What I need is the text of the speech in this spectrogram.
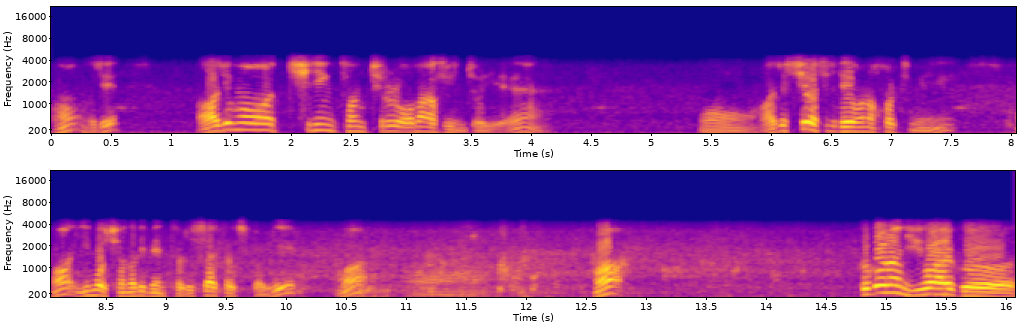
어? 그지? 아주 뭐, 치링 펀치를 오마가스 인조이에. 어, 아주 시러스리 대원은 홀트미. 어, 이모셔널리, 멘털리, 사이클리컬리, 어, 어, 어, 그거는 6월 그,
